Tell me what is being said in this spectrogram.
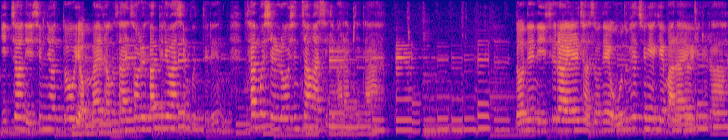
2020년도 연말정산 서류가 필요하신 분들은 사무실로 신청하시기 바랍니다. 너는 이스라엘 자손의 온 회중에게 말하여 이르라.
